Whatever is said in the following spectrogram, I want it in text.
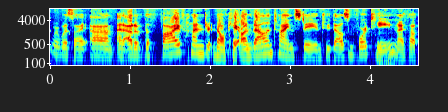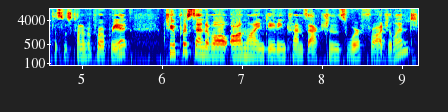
where was I? Um, and out of the 500, no, okay, on Valentine's Day in 2014, I thought this was kind of appropriate, 2% of all online dating transactions were fraudulent.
